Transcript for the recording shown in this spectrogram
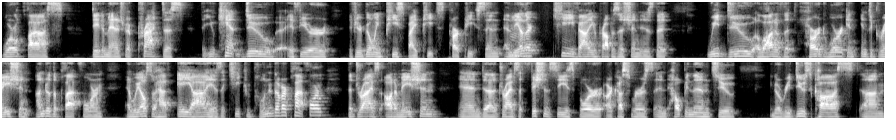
world-class data management practice that you can't do if you're if you're going piece by piece, part piece. And and mm. the other key value proposition is that we do a lot of the hard work and integration under the platform. And we also have AI as a key component of our platform that drives automation and uh, drives efficiencies for our customers and helping them to, you know, reduce costs um,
